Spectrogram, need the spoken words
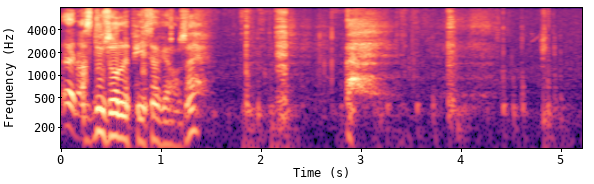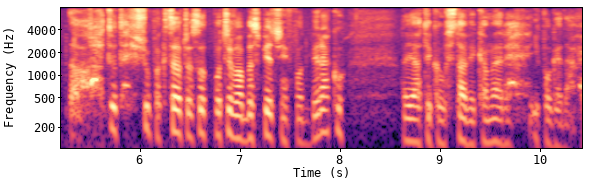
Teraz dużo lepiej zawiążę. Dobra, tutaj szczupak cały czas odpoczywa bezpiecznie w podbieraku, a ja tylko ustawię kamerę i pogadamy.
